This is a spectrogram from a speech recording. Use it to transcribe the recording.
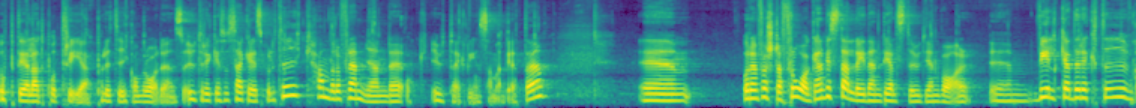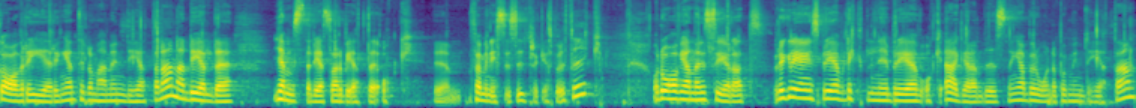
uppdelat på tre politikområden. Så utrikes och säkerhetspolitik, handel och främjande och utvecklingssamarbete. Ehm, och den första frågan vi ställde i den delstudien var ehm, vilka direktiv gav regeringen till de här myndigheterna när det gällde jämställdhetsarbete och ehm, feministisk utrikespolitik? Och då har vi analyserat regleringsbrev, riktlinjebrev och ägaranvisningar beroende på myndigheten.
